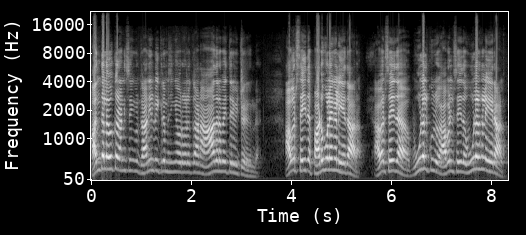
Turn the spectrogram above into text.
அந்த அளவுக்கு ரணில் சிங் ரணில் விக்ரம்சிங்க அவர்களுக்கான ஆதரவை தெரிவித்து வருகின்றார். அவர் செய்த படுகொலைகள் ஏதாரம் அவர் செய்த ஊழல் குழு அவள் செய்த ஊழல்கள் ஏராளம்.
